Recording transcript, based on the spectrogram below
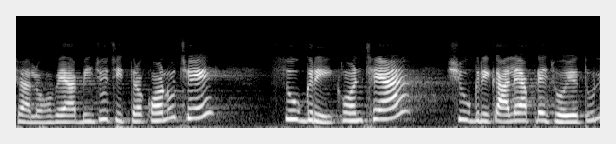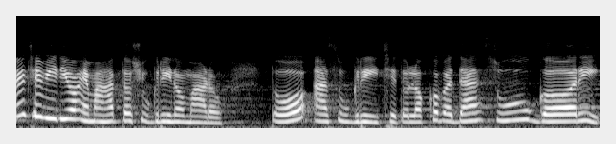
ચાલો હવે આ બીજું ચિત્ર કોનું છે? સુગ્રી કોણ છે આ? સુગ્રી કાલે આપણે જોયું હતું ને જે વીડિયો એમાં હતો સુગ્રીનો માળો. તો આ સુગ્રી છે. તો લખો બધા. સુગરી.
